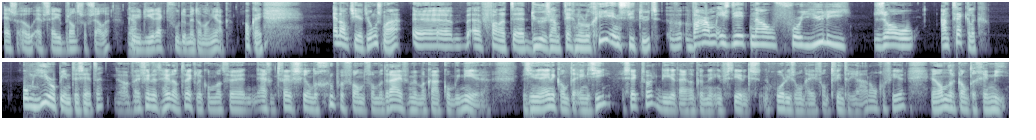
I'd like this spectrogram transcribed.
SOFC brandstofcellen kun Ja. je direct voeden met ammoniak. Oké. En dan Tjeerd Jongsma eh, van het Duurzaam Technologie Instituut. Waarom is dit nou voor jullie zo aantrekkelijk om hierop in te zetten? Nou, wij vinden het heel aantrekkelijk omdat we eigenlijk twee verschillende groepen van, van bedrijven met elkaar combineren. We zien aan de ene kant de energiesector, die uiteindelijk een investeringshorizon heeft van 20 jaar ongeveer. En aan de andere kant de chemie.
